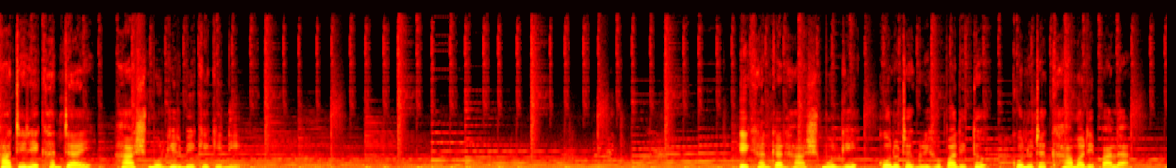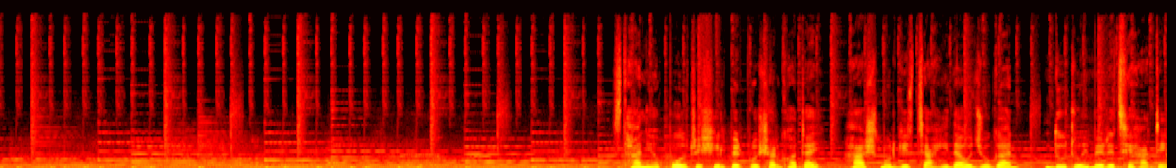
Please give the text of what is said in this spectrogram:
হাটের এখানটায় হাঁস মুরগির বিকে কিনি। এখানকার হাঁস মুরগি কোনোটা গৃহপালিত, কোনোটা খামারে পালা। স্থানীয় পোলট্রি শিল্পের প্রসার ঘটায়, হাঁস মুরগির চাহিদা ও যোগান দুটোই বেড়েছে হাটে।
